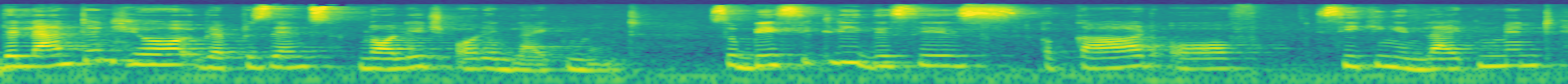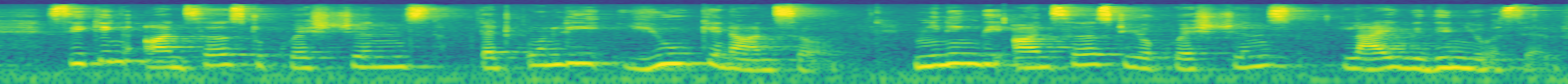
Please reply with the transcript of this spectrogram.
the lantern here represents knowledge or enlightenment. So basically this is a card of seeking enlightenment, seeking answers to questions that only you can answer, meaning the answers to your questions lie within yourself.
